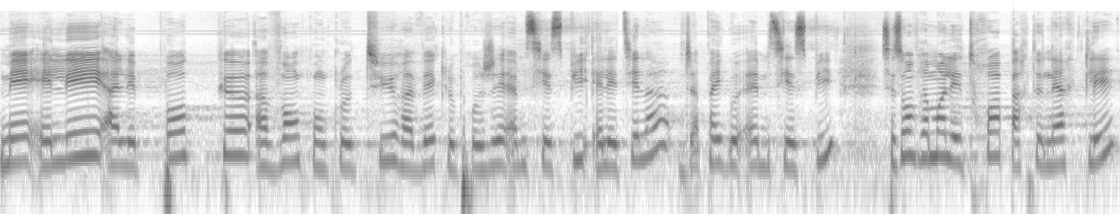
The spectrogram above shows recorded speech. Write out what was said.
Mais elle est à l'époque, avant qu'on clôture avec le projet MCSP, elle était là, Japaigo MCSP. Ce sont vraiment les trois partenaires clés.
